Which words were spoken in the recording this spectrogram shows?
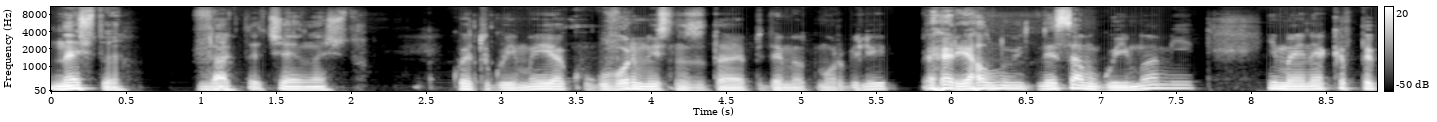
нещо е. Да. Факт е, че е нещо. което го има. И ако говорим наистина за тази епидемия от морбили, реално не само го има, ами има и някакъв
